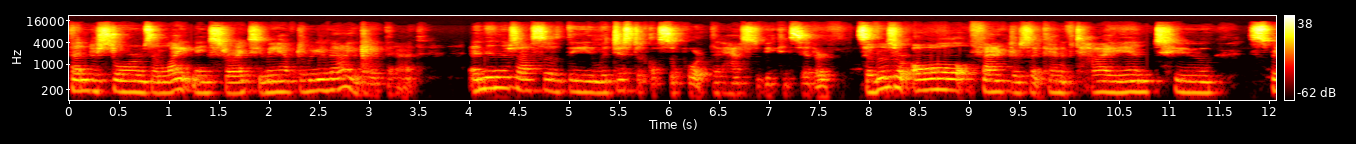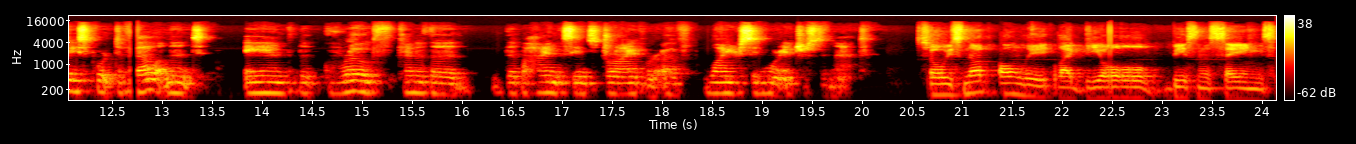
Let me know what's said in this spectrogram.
thunderstorms and lightning strikes, you may have to reevaluate that. And then there's also the logistical support that has to be considered. So those are all factors that kind of tie into spaceport development and the growth, kind of the the behind the scenes driver of why you're seeing more interest in that. So it's not only like the old business sayings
